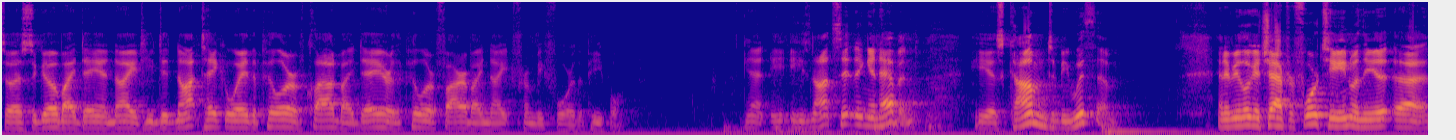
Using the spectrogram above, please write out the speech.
so as to go by day and night. He did not take away the pillar of cloud by day or the pillar of fire by night from before the people. Again, he's not sitting in heaven, he has come to be with them. And if you look at chapter 14, when the uh,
